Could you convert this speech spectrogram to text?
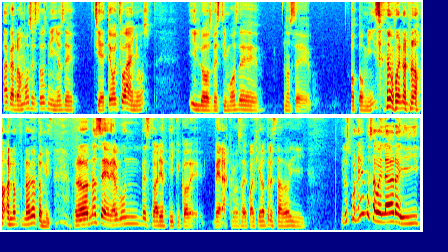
agarramos estos niños de 7, 8 años y los vestimos de, no sé, otomis? bueno, no, no, no de otomis, pero no sé, de algún vestuario típico de Veracruz o de cualquier otro estado y, y los ponemos a bailar ahí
